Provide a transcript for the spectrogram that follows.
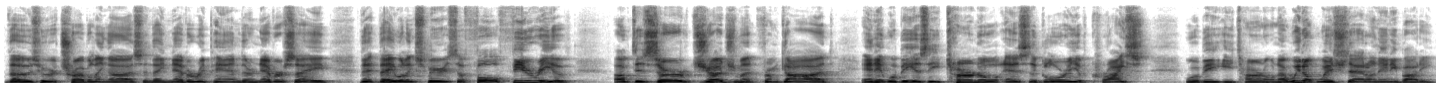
those who are troubling us and they never repent, they're never saved, that they will experience a full fury of, of deserved judgment from God, and it will be as eternal as the glory of Christ will be eternal. Now, we don't wish that on anybody,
